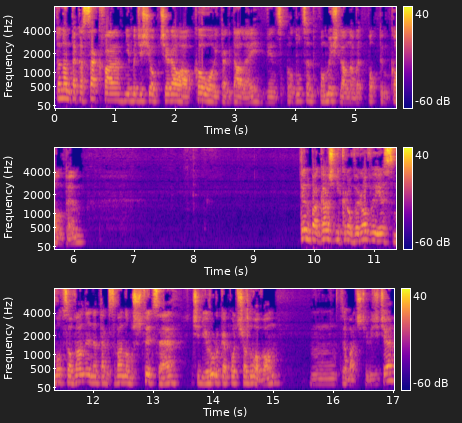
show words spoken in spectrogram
to nam taka sakwa nie będzie się obcierała o koło i tak dalej, więc producent pomyślał nawet pod tym kątem. Ten bagażnik rowerowy jest mocowany na tak zwaną sztycę, czyli rurkę podsiodłową. Mm, Zobaczcie, widzicie?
